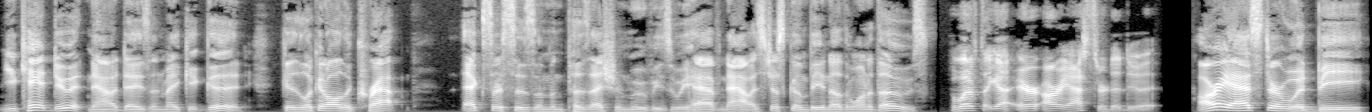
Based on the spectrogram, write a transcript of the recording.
You can't do it nowadays and make it good. Because look at all the crap exorcism and possession movies we have now. It's just going to be another one of those. But what if they got Ar- Ari Aster to do it? Ari Aster would be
